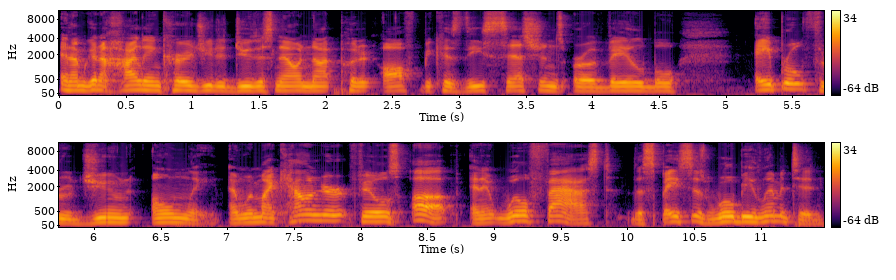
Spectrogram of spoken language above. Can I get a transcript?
And I'm going to highly encourage you to do this now and not put it off because these sessions are available April through June only. And when my calendar fills up, and it will fast, the spaces will be limited.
